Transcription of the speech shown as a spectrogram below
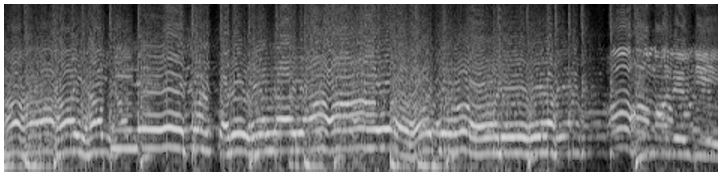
હાય હાબીલે શંકર વેલાયા જોરે આહા મહાદેવજી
